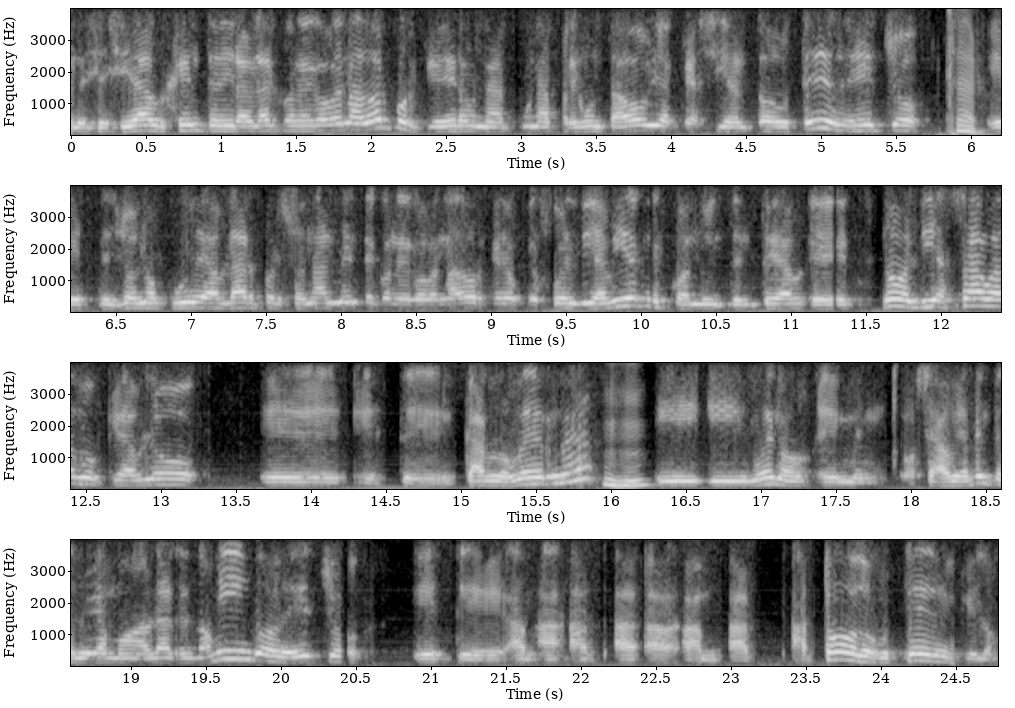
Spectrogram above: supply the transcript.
necesidad urgente de ir a hablar con el gobernador porque era una, una pregunta obvia que hacían todos ustedes. De hecho, este, yo no pude hablar personalmente con el gobernador, creo que fue el día viernes cuando intenté, eh, no, el día sábado que habló eh, este Carlos Berna y, y, bueno, em, o sea, obviamente no íbamos a hablar el domingo, de hecho, este, a, a, a, a, todos ustedes que los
